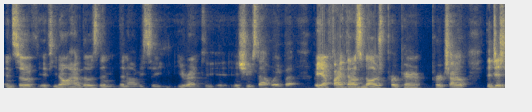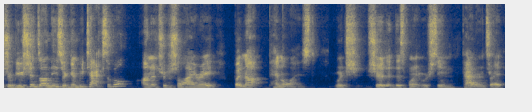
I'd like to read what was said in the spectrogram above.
And so if, if you don't have those, then then obviously you run into issues that way. But but yeah, five thousand dollars per parent per child. The distributions on these are going to be taxable on a traditional IRA, but not penalized. Which should at this point we're seeing patterns, right?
